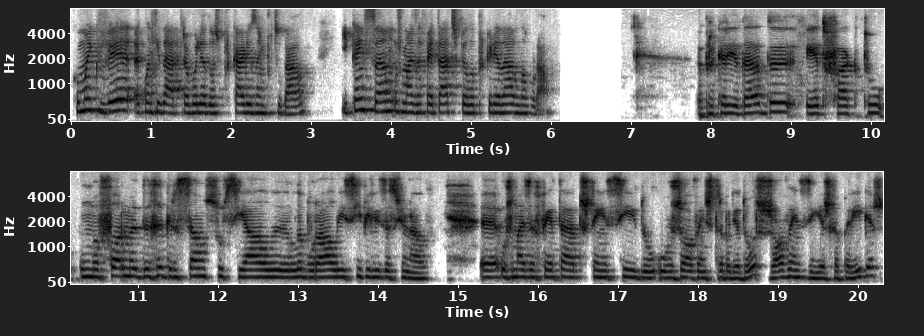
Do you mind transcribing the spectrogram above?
Como é que vê a quantidade de trabalhadores precários em Portugal e quem são os mais afetados pela precariedade laboral? A precariedade é de facto uma forma de regressão social, laboral e civilizacional. Uh, os mais afetados têm sido os jovens trabalhadores, jovens e as raparigas.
